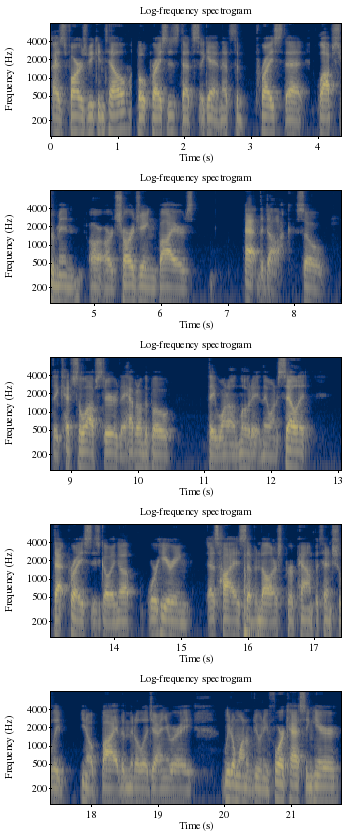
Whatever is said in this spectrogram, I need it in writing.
As far as we can tell, boat prices, that's again, that's the price that lobstermen are, are charging buyers at the dock. So they catch the lobster, they have it on the boat, they want to unload it and they want to sell it. That price is going up. We're hearing as high as $7 per pound potentially you know, by the middle of January. We don't want to do any forecasting here.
